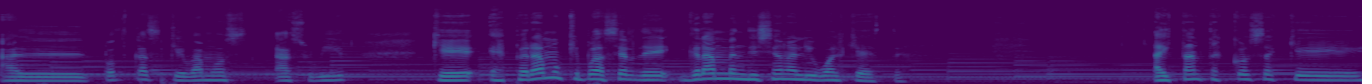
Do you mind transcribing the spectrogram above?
al podcast que vamos a subir, que esperamos que pueda ser de gran bendición al igual que este. Hay tantas cosas que,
